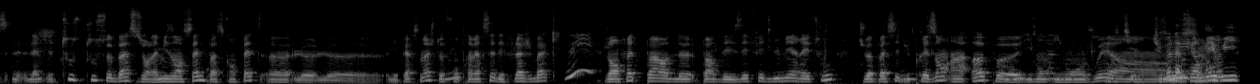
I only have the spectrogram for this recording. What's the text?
c'est- tout, tout se base sur la mise en scène parce qu'en fait, euh, le, le- les personnages te font Oui. traverser des flashbacks. Oui. Genre en fait, par, le, par des effets de lumière et tout, tu vas passer du présent à hop, euh, ils vont ils vont jouer Ah, un. Tu vas la fermer, oui.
